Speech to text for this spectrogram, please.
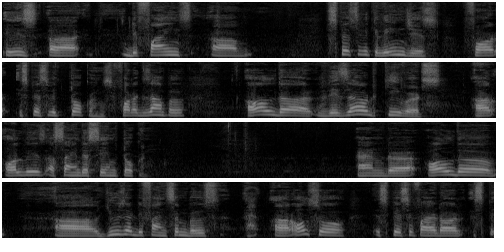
is uh, defines um, specific ranges for specific tokens. For example, all the reserved keywords are always assigned the same token. And uh, all the uh, user-defined symbols are also specified or, spe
